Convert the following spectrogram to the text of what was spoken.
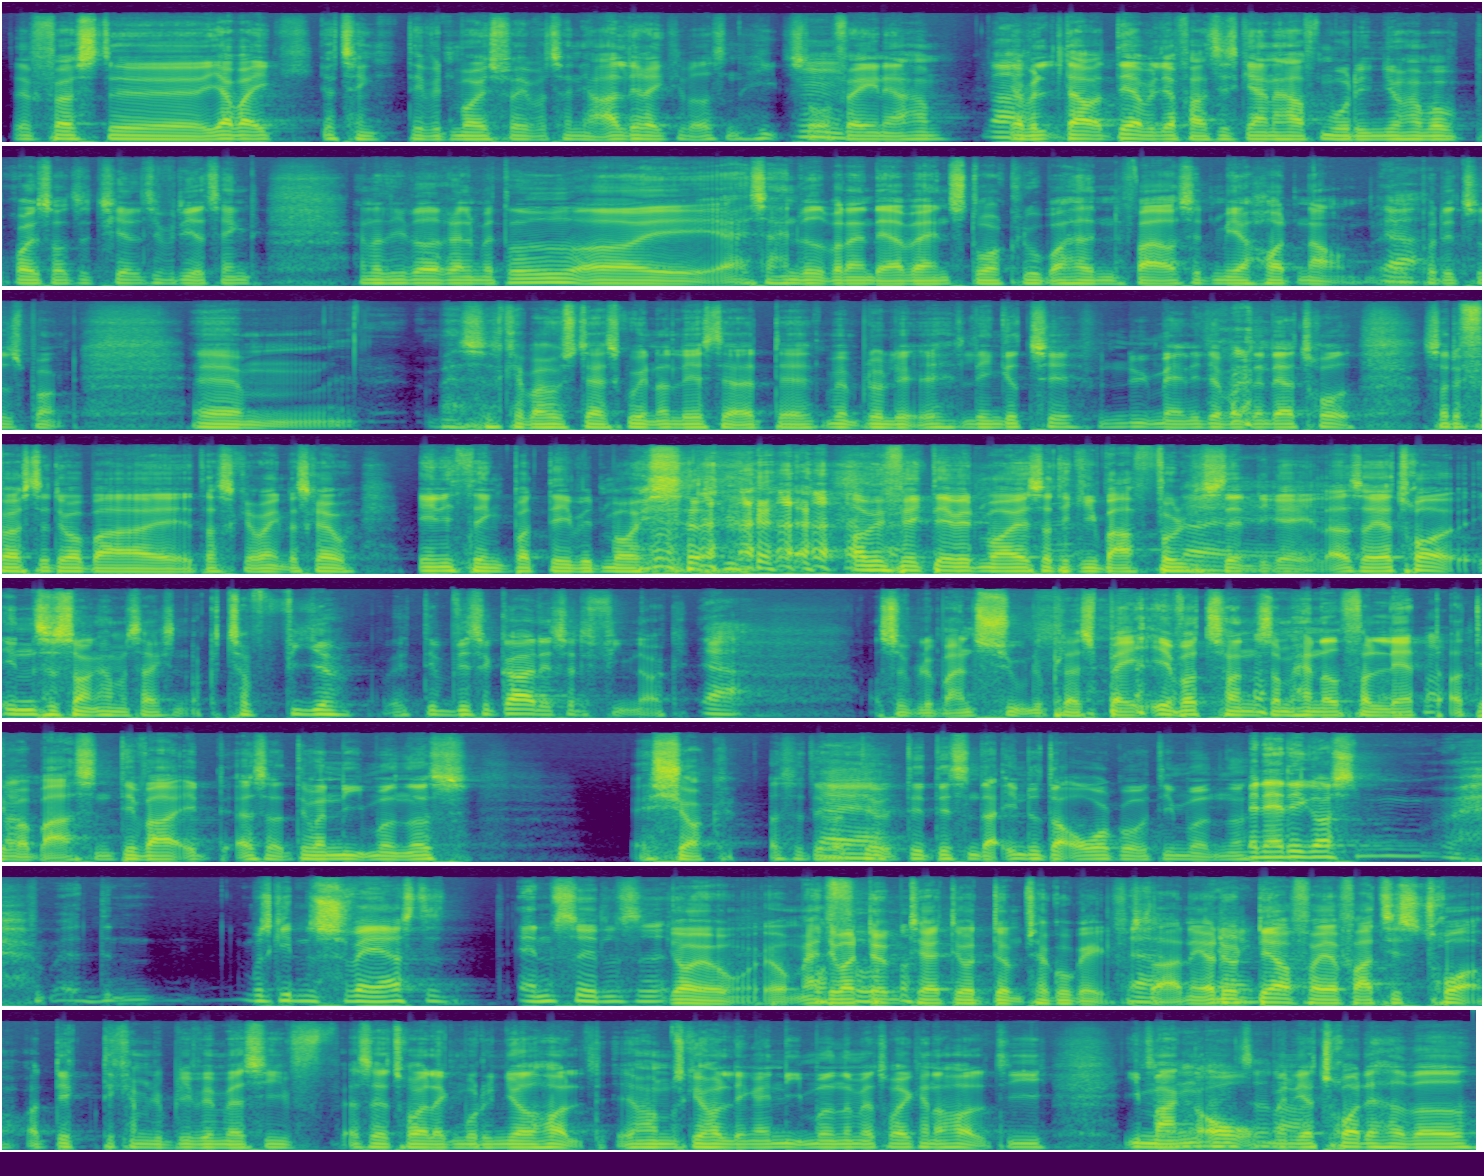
det første, jeg var ikke, jeg tænkte, David Moyes for Everton, jeg har aldrig rigtig været sådan helt stor Mm. fan af ham. Nej. Jeg vil, der, der ville jeg faktisk gerne have haft Mourinho, han var røg så til Chelsea, fordi jeg tænkte, han har lige været i Real Madrid, og øh, altså, han ved, hvordan det er at være en stor klub, og havde en faktisk også et mere hot navn Ja. ja. øh, på det tidspunkt. Øhm, men så kan jeg bare huske, da jeg skulle ind og læse der, at øh, hvem blev li- linket til ny manager på den der tråd. Så det første, det var bare, øh, der skrev en, der skrev, anything but David Moyes. og vi fik David Moyes, og det gik bare fuldstændig galt. Altså jeg tror, inden sæsonen har man sagt sådan, okay, top 4, det, hvis jeg gør det, så er det fint nok. Ja. Og så blev det bare en syvende plads bag Everton, som han havde forladt, og det var bare sådan, det var, et, altså, det var ni måneders øh, chok. Altså det, var, Ja, ja, ja. det, det, det, er sådan, der er intet, der overgår de måneder. Men er det ikke også øh, måske den sværeste ansættelse? Jo, jo, jo, men det var, få- dømt til, at- det var dømt til at gå galt fra Ja, starten. Ja, og det ja. var derfor, jeg faktisk tror, og det, det kan man jo blive ved med at sige, altså jeg tror heller ikke, Mourinho havde holdt, jeg har måske holdt længere end ni måneder, men jeg tror ikke, han har holdt i, i mange år, men jeg tror, det havde været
